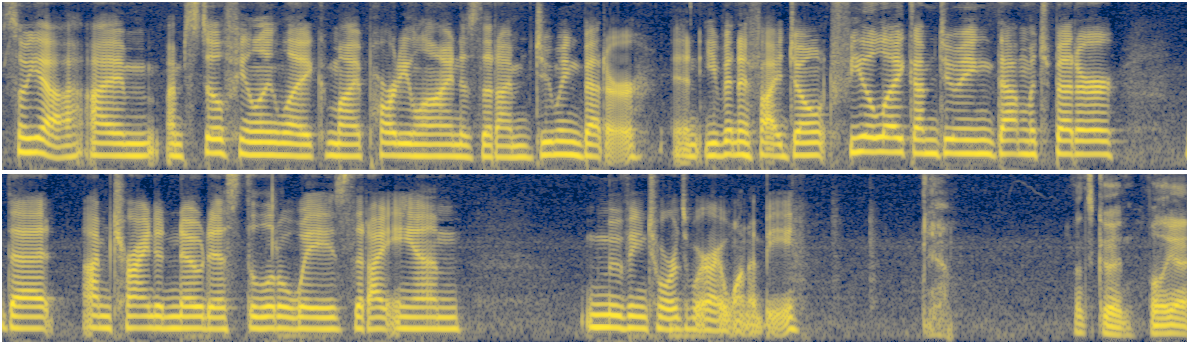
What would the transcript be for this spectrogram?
so yeah, I'm I'm still feeling like my party line is that I'm doing better, and even if I don't feel like I'm doing that much better, that I'm trying to notice the little ways that I am moving towards where I want to be. Yeah, that's good. Well, yeah,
